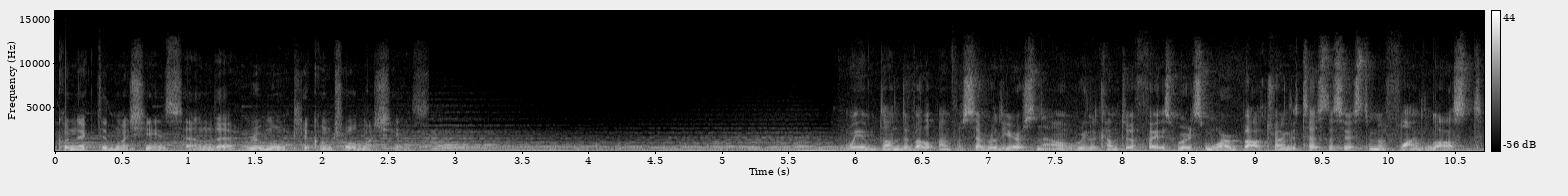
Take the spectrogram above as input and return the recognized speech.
connected machines and uh, remotely controlled machines. We have done development for several years now. We will come to a phase where it's more about trying to test the system and find the last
